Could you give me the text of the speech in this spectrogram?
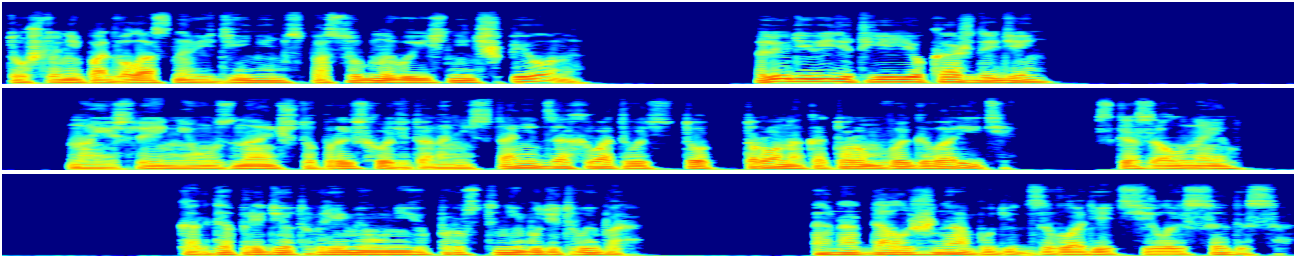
То, что не подвластно видениям, способно выяснить шпионы. Люди видят ее каждый день. Но если не узнает, что происходит, она не станет захватывать тот трон, о котором вы говорите, — сказал Нейл. Когда придет время, у нее просто не будет выбора. Она должна будет завладеть силой Седеса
